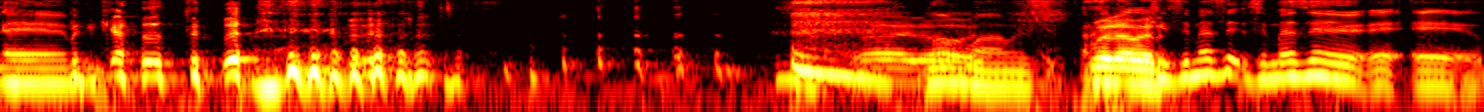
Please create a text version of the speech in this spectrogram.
Eh, Ricardo, tú. Ay, no mames. Bueno, a ver. Que se me hace, se me hace eh, eh,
